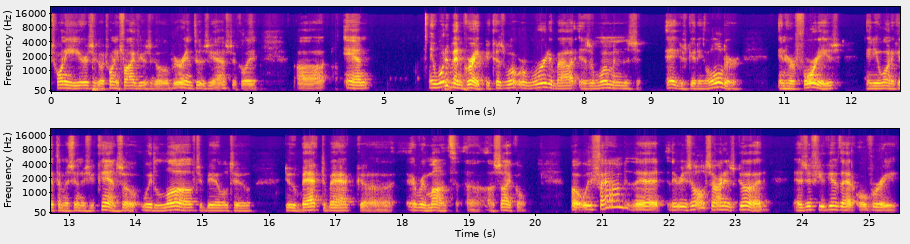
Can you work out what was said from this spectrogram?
20 years ago, 25 years ago, very enthusiastically. Uh, and it would have been great because what we're worried about is a woman's eggs getting older in her 40s, and you want to get them as soon as you can. So we'd love to be able to do back to back every month uh, a cycle. But we found that the results aren't as good as if you give that ovary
